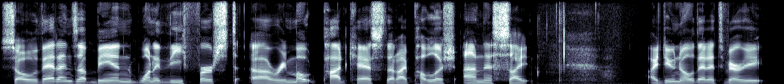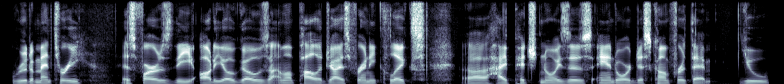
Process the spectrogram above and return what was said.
So that ends up being one of the first uh, remote podcasts that I publish on this site. I do know that it's very rudimentary as far as the audio goes. I'm apologize for any clicks, uh, high-pitched noises, and or discomfort that you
